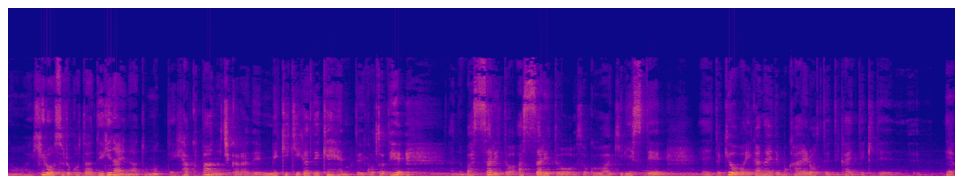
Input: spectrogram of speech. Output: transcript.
の披露することはできないなと思って100%の力で目利きがでけへんということであのバッサリとあっさりとそこは切り捨て、えーと、今日は行かないでも帰ろうって言って帰ってきて、ね、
